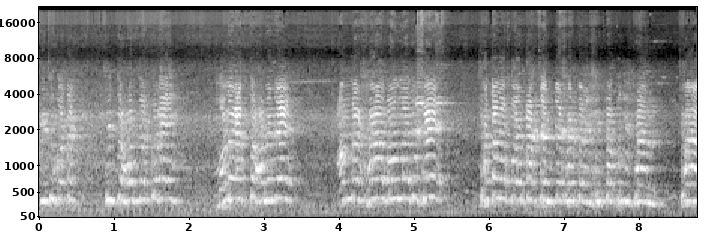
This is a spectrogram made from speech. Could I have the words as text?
কিছু কথা চিন্তা ভাবনা করেই মনে রাখতে হবে যে আমরা সারা বাংলাদেশে সাতানব্বই পার্সেন্ট বেসরকারি শিক্ষা প্রতিষ্ঠান, সারা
